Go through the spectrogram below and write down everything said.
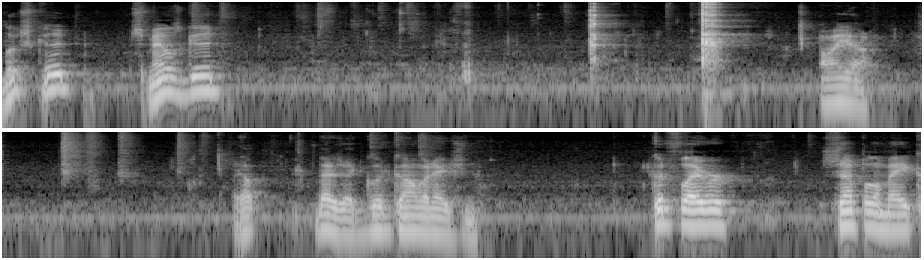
Looks good, smells good. Oh yeah. Yep, that is a good combination. Good flavor, simple to make.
